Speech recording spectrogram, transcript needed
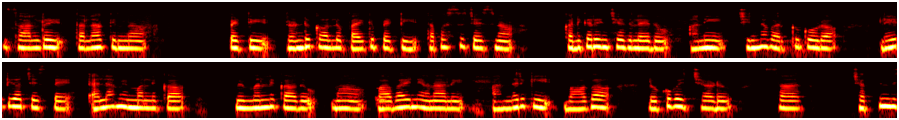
శాలరీ తలా కింద పెట్టి రెండు కాళ్ళు పైకి పెట్టి తపస్సు చేసిన కనికరించేది లేదు అని చిన్న వర్క్ కూడా లేట్గా చేస్తే ఎలా మిమ్మల్ని కా మిమ్మల్ని కాదు మా బాబాయిని అనాలి. అందరికీ బాగా ఇచ్చాడు సార్ చెప్పింది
